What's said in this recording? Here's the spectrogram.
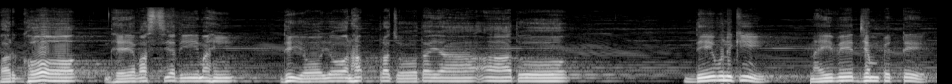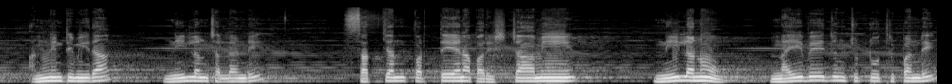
భర్గో దేవస్య ధీమహి ధియో యో న ప్రచోదయాతు. దేవునికి నైవేద్యం పెట్టే అన్నింటి మీద నీళ్ళను చల్లండి. సత్యంత్వర్తేన పరిష్టామి నీళ్ళను నైవేద్యం చుట్టూ త్రిప్పండి.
